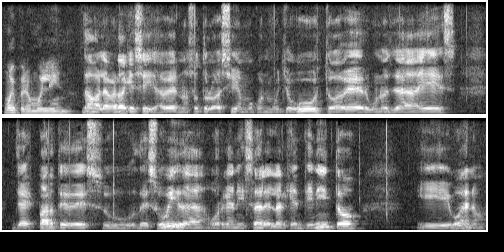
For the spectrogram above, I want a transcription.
muy, pero muy lindo. No, la verdad que sí. A ver, nosotros lo hacíamos con mucho gusto. A ver, uno ya es, ya es parte de su, de su vida organizar el argentinito. Y bueno,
